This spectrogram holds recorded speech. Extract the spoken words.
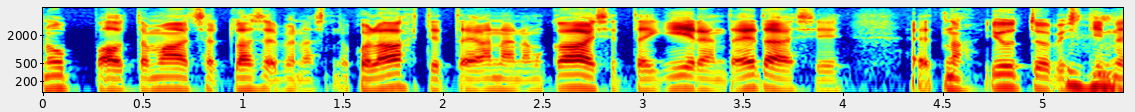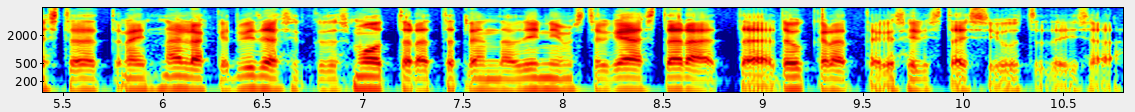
nupp automaatselt laseb ennast nagu lahti, et ta ei anna enam gaasi, et ta ei kiirenda edasi. et noh, Youtube'ist mm -hmm. kindlasti olete näinud naljakaid videosid, kuidas mootorrattad lendavad inimestel käest ära, et äh, tõukerattaga sellist asja juhtuda ei saa.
